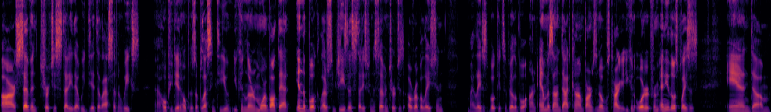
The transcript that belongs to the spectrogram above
our seven churches study that we did the last seven weeks, I hope you did. Hope it was a blessing to you. You can learn more about that in the book, Letters from Jesus, Studies from the Seven Churches of Revelation. My latest book, it's available on Amazon.com, Barnes & Noble's Target. You can order it from any of those places, and um,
